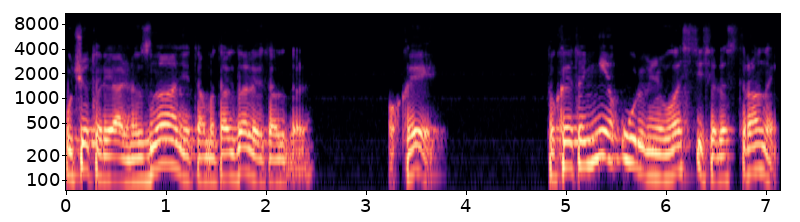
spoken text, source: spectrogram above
учета реальных знаний там, и так далее, и так далее. Окей. Только это не уровень властителя страны.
